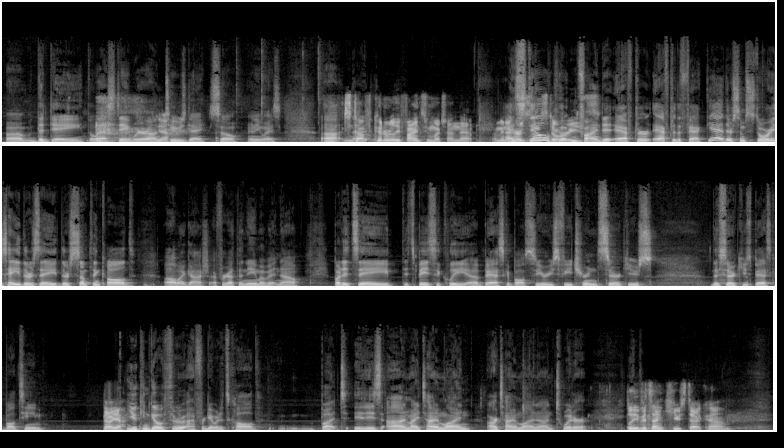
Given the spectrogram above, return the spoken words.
um, the day, the last day we were on Yeah. Tuesday. So, anyways, uh, It's tough. Couldn't really find too much on that. I mean, I, I heard still some stories. couldn't find it after after the fact. Yeah, there's some stories. Hey, there's a there's something called oh my gosh, I forgot the name of it now. But it's a it's basically a basketball series featuring Syracuse, the Syracuse basketball team. Oh yeah, You can go through. I forget what it's called, but it is on my timeline, our timeline on Twitter. I believe it's on Cuse.com.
